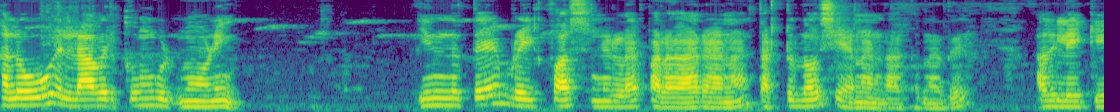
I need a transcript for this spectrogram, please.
ഹലോ എല്ലാവർക്കും ഗുഡ് മോർണിംഗ്. ഇന്നത്തെ ബ്രേക്ക്ഫാസ്റ്റിനുള്ള പലഹാരമാണ് തട്ടുദോശയാണ് ഉണ്ടാക്കുന്നത്. അതിലേക്ക്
